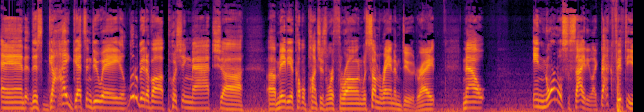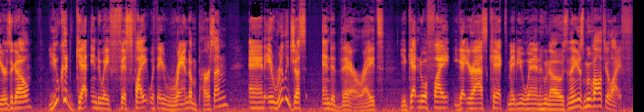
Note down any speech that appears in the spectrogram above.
and this guy gets into a little bit of a pushing match. Uh, uh, maybe a couple punches were thrown with some random dude, right? Now, in normal society, like back 50 years ago, you could get into a fist fight with a random person and it really just ended there, right? You get into a fight, you get your ass kicked, maybe you win, who knows, and then you just move on with your life.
